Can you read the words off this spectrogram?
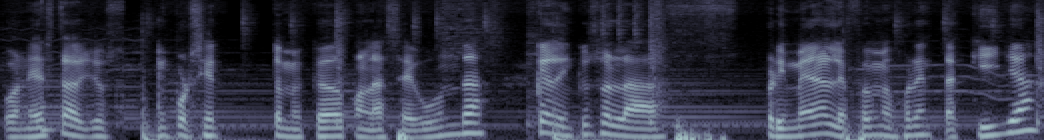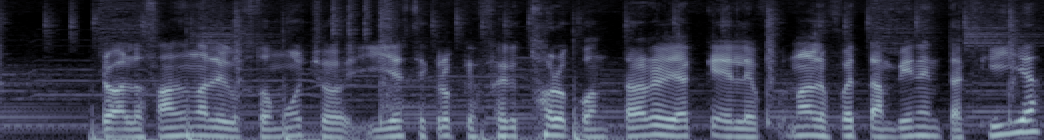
con esta, yo 100% me quedo con la segunda. Que incluso la primera le fue mejor en taquilla, pero a los fans no le gustó mucho. Y este creo que fue todo lo contrario, ya que no le fue tan bien en taquilla.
